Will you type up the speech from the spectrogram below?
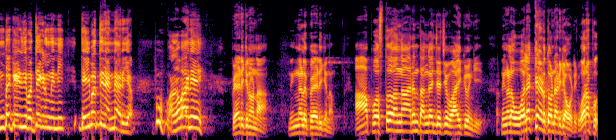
എന്തൊക്കെ എഴുതി പറ്റേക്കണം ഇനി ദൈവത്തിന് എന്നെ അറിയാം. ഫു, ഭഗവാനെ. പേടിക്കണോണ്ണാ? നിങ്ങൾ പേടിക്കണം. ആ പുസ്തകം എങ്ങാനും തങ്കം ചേച്ചി വായിക്കുമെങ്കിൽ നിങ്ങളെ ഒലക്ക എടുത്തോണ്ട് അടിക്കാൻ ഓട്ടിക്കും ഉറപ്പ്.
